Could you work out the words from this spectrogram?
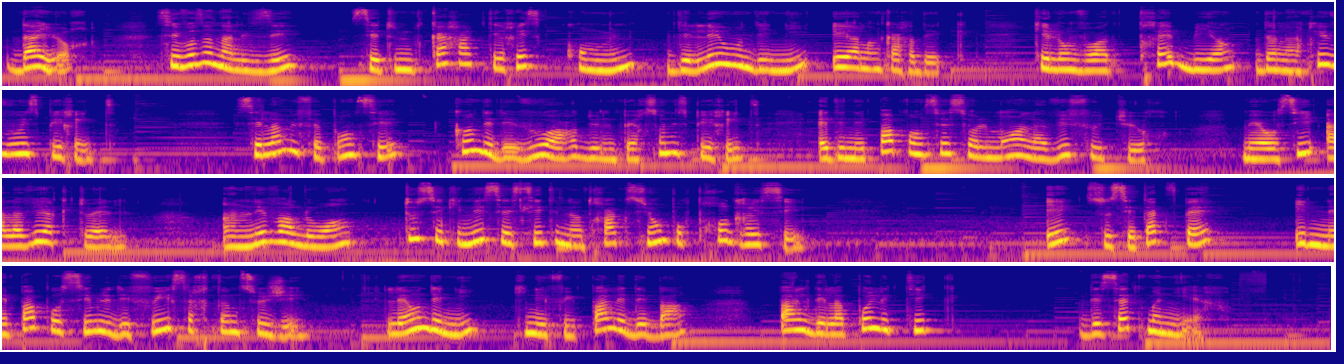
D'ailleurs, si vous analysez, c'est une caractéristique commune de Léon Denis et Alain Kardec, que l'on voit très bien dans la revue Spirit. Cela me fait penser qu'un des devoirs d'une personne spirite et de ne pas penser seulement à la vie future, mais aussi à la vie actuelle, en évaluant tout ce qui nécessite notre action pour progresser. Et sous cet aspect, il n'est pas possible de fuir certains sujets. Léon Denis, qui ne fuit pas les débats, parle de la politique de cette manière.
